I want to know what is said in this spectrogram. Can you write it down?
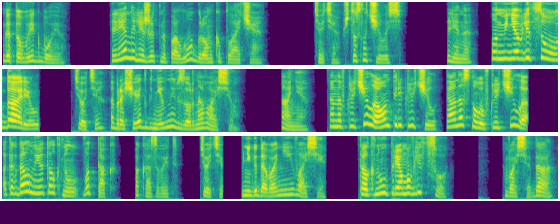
готовые к бою. Лена лежит на полу, громко плача. «Тетя, что случилось?» Лена. «Он меня в лицо ударил!» Тетя обращает гневный взор на Васю. Аня. Она включила, а он переключил. А она снова включила, а тогда он ее толкнул. Вот так. Показывает. Тетя. В негодовании Васи. Толкнул прямо в лицо. Вася. Да.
